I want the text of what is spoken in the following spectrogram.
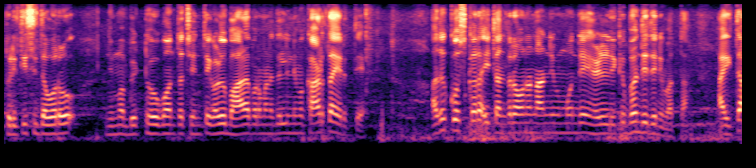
ಪ್ರೀತಿಸಿದವರು, ನಿಮ್ಮ ಬಿಟ್ಟು ಹೋಗುವಂಥ ಚಿಂತೆಗಳು ಬಹಳ ಪ್ರಮಾಣದಲ್ಲಿ ನಿಮಗೆ ಕಾಡ್ತಾ ಇರುತ್ತೆ. ಅದಕ್ಕೋಸ್ಕರ ಈ ತಂತ್ರವನ್ನು ನಾನು ನಿಮ್ಮ ಮುಂದೆ ಹೇಳಲಿಕ್ಕೆ ಬಂದಿದ್ದೀನಿ ಇವತ್ತು. ಆಯಿತಾ?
